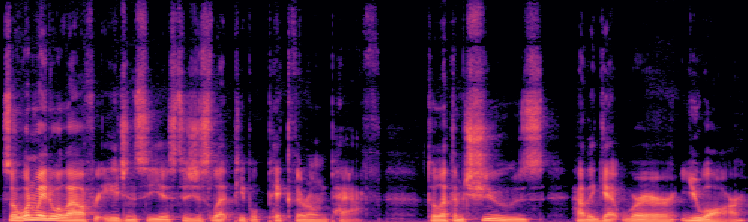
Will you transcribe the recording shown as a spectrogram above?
So, one way to allow for agency is to just let people pick their own path, to let them choose how they get where you are,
